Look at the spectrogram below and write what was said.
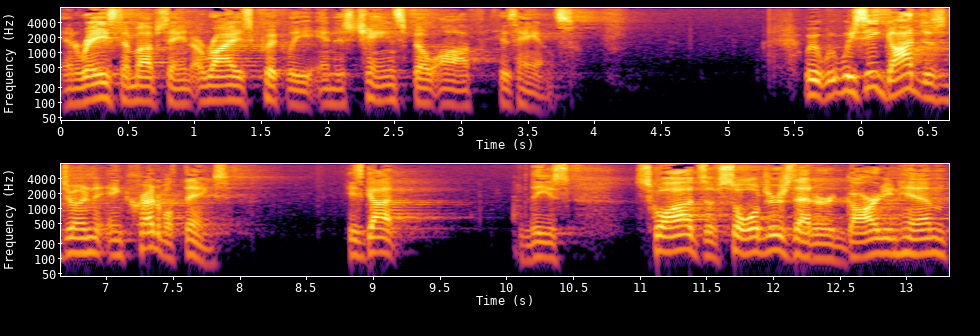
and raised him up, saying, Arise quickly, and his chains fell off his hands. We, we see God just doing incredible things. He's got these squads of soldiers that are guarding him.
